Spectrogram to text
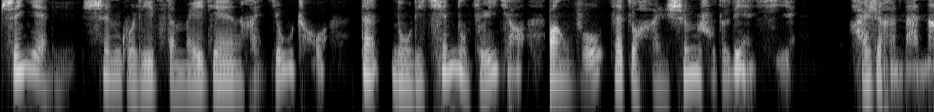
深夜里，深谷离子的眉间很忧愁，但努力牵动嘴角，仿佛在做很生疏的练习，还是很难呐。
